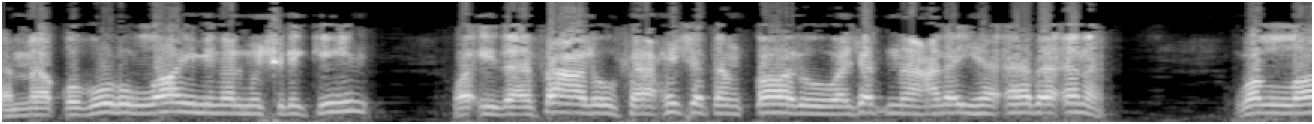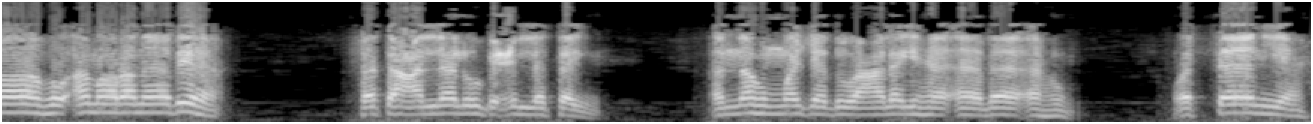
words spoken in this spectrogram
أما قبول الله من المشركين وإذا فعلوا فاحشة قالوا وجدنا عليها آباءنا والله أمرنا بها. فتعللوا بعلتين أنهم وجدوا عليها آباءهم. والثانية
